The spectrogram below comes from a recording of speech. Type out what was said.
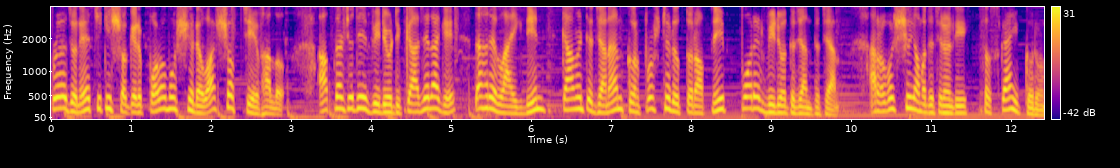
প্রয়োজনে চিকিৎসকের পরামর্শ নেওয়া সবচেয়ে ভালো। আপনার যদি ভিডিওটি কাজে লাগে, তাহলে লাইক দিন কমেন্টে জানান কোন প্রশ্নের উত্তর আপনি পরের ভিডিওতে জানতে চান। আর অবশ্যই আমাদের চ্যানেলটি সাবস্ক্রাইব করুন।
